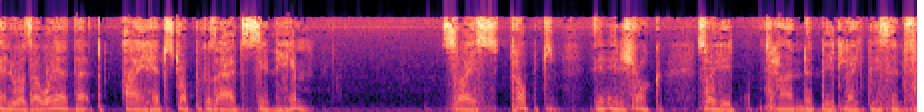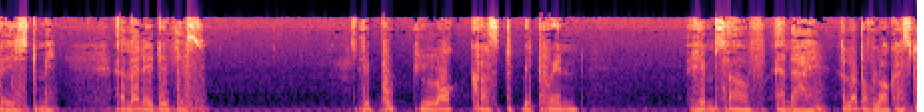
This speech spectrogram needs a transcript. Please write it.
and was aware that I had stopped because I had seen him. So I stopped in, in shock. So he turned a bit like this and faced me. And then he did this. He put locust between himself and I. A lot of locust.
